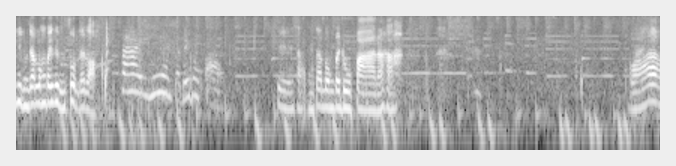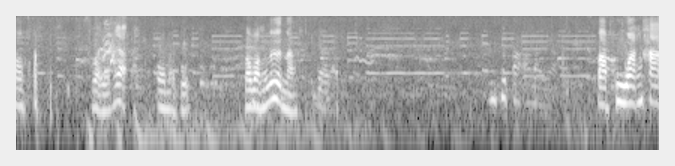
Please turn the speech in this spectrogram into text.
หญิงจะลงไปถึงสุดเลยเหรอ ใช่นี่จะได้ดูปลาโอเคค่ะผมจะลงไปดูปลานะคะ ว้าว สวยแล้วเนี่ย โอ้ my god ระวังลื่นนะนี่คือปลาอะไรอะปลาพวงค่ะ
